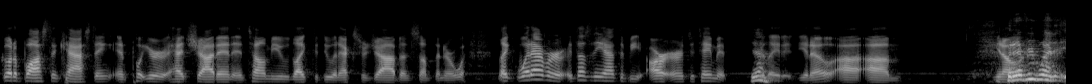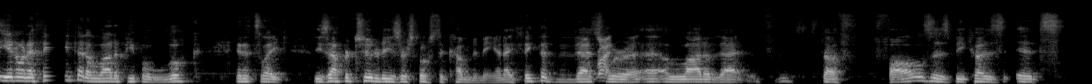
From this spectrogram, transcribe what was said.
Go to Boston Casting and put your headshot in and tell them you would like to do an extra job on something or what, like whatever. It doesn't even have to be art or entertainment Yeah. related. You know, uh, um, you know, But everyone, you know, and I think that a lot of people look and it's like these opportunities are supposed to come to me. And I think that that's Right. where a, a lot of that f- stuff falls is because it's,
